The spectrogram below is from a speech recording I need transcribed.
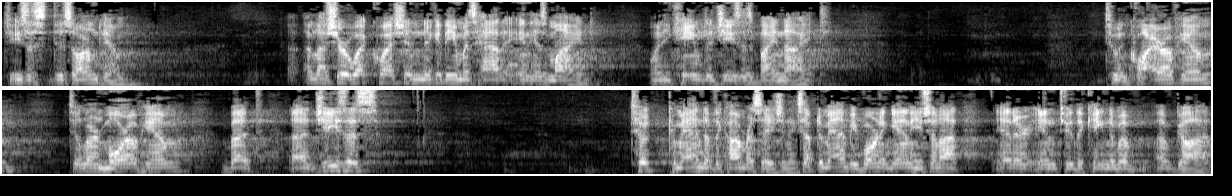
Jesus disarmed him. I'm not sure what question Nicodemus had in his mind when he came to Jesus by night to inquire of him, to learn more of him, but uh, Jesus took command of the conversation. Except a man be born again, he shall not enter into the kingdom of, of God.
